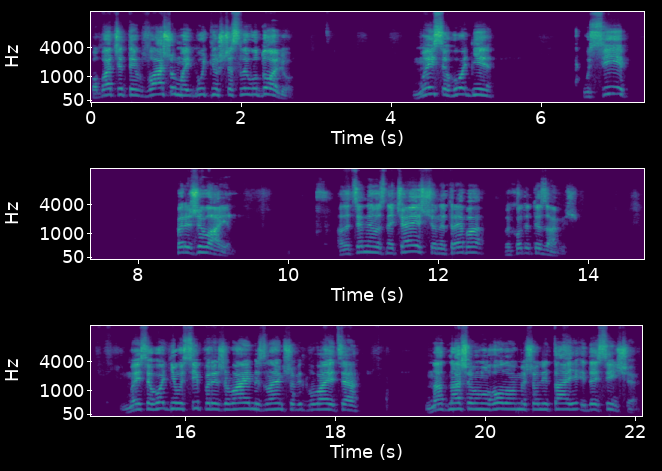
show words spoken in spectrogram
побачите вашу майбутню щасливу долю. Ми сьогодні усі переживаємо. Але це не означає, що не треба виходити заміж. Ми сьогодні усі переживаємо і знаємо, що відбувається над нашими головами, що літає і десь інше.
